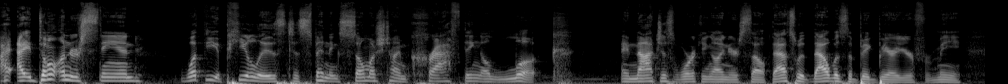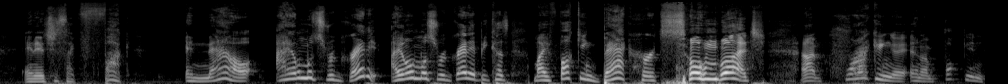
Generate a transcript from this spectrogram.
I, I don't understand what the appeal is to spending so much time crafting a look and not just working on yourself. That's what that was the big barrier for me. And it's just like, fuck. And now I almost regret it. I almost regret it because my fucking back hurts so much. And I'm cracking it and I'm fucking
